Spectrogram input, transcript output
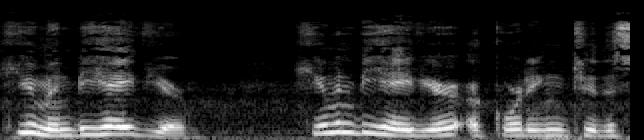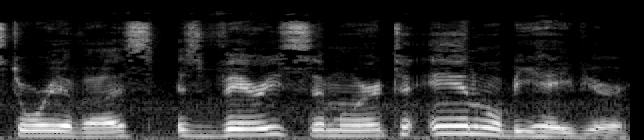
Human behavior. Human behavior, according to the story of us, is very similar to animal behavior.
